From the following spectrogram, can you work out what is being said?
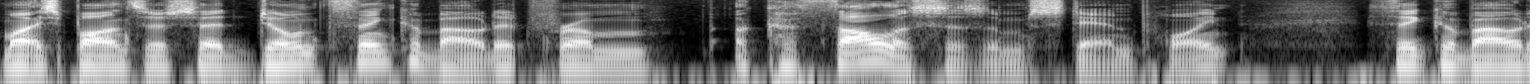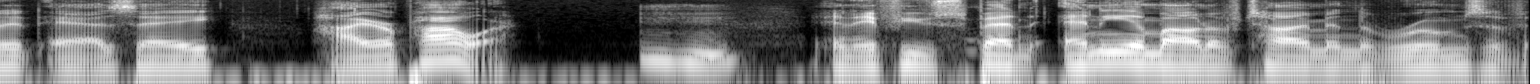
my sponsor said, don't think about it from a Catholicism standpoint. Think about it as a higher power. Mm-hmm. And if you spend any amount of time in the rooms of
